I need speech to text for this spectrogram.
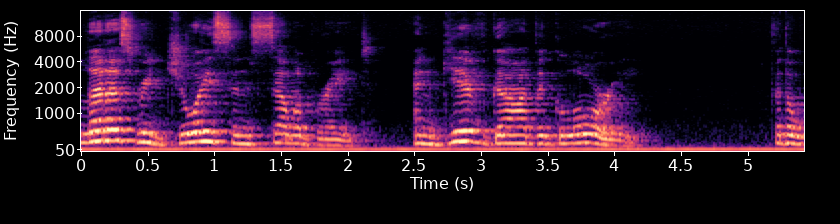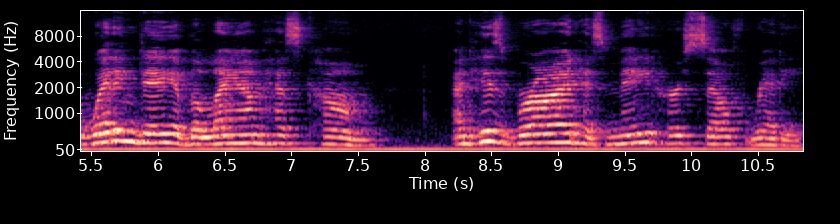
Let us rejoice and celebrate and give God the glory. For the wedding day of the Lamb has come, and his bride has made herself ready.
